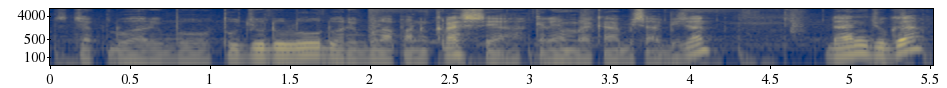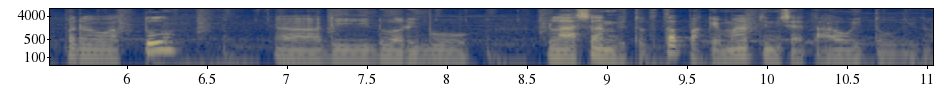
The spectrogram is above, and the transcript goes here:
Sejak 2007 dulu 2008 crash ya akhirnya mereka bisa habisan dan juga pada waktu uh, di 2010-an gitu tetap pakai margin saya tahu itu gitu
